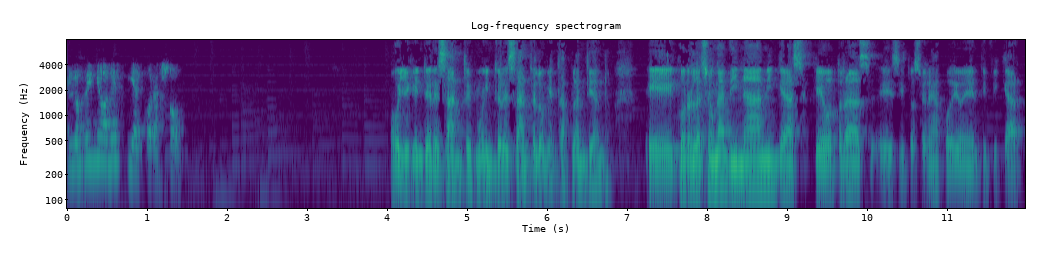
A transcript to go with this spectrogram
los riñones y el corazón. Oye, qué interesante, muy interesante lo que estás planteando. Eh, con relación a dinámicas, ¿qué otras eh, situaciones has podido identificar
